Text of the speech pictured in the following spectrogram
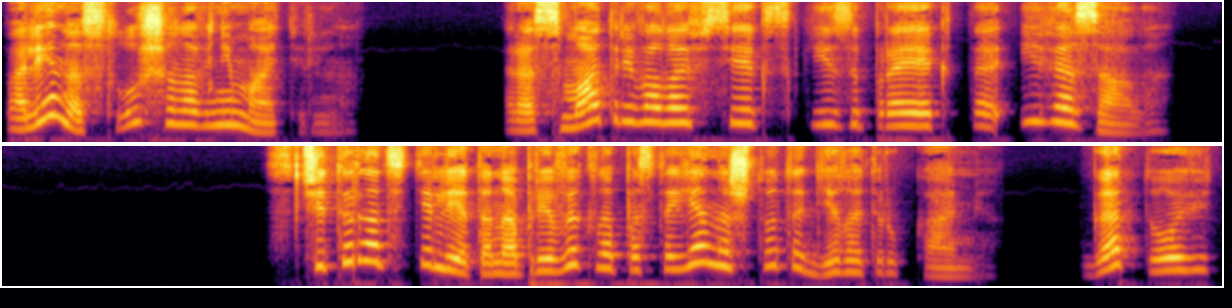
Полина слушала внимательно рассматривала все эскизы проекта и вязала. С 14 лет она привыкла постоянно что-то делать руками, готовить,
